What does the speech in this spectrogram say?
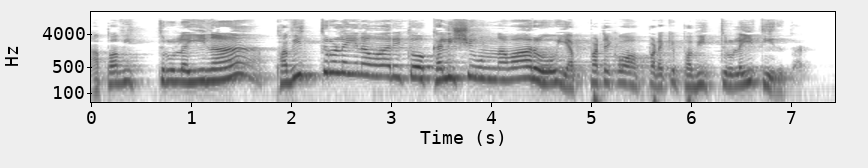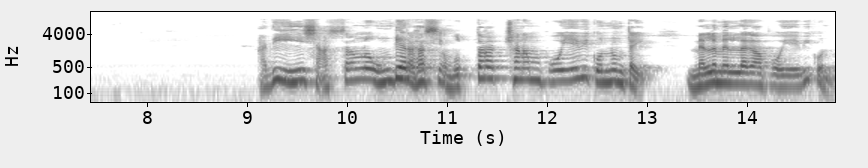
అపవిత్రులైన పవిత్రులైన వారితో కలిసి ఉన్నవారు ఎప్పటికో అప్పటికి పవిత్రులై తీరుతారు. అది శాస్త్రంలో ఉండే రహస్యం. ఉత్తరక్షణం పోయేవి కొన్ని ఉంటాయి మెల్లమెల్లగా పోయేవి కొన్ని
